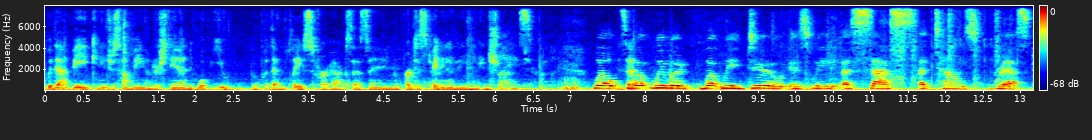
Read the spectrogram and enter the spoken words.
would that be, can you just help me understand what you would put that in place for accessing or participating in the insurance? Well, Is that- what we would, what we do is we assess a town's risk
